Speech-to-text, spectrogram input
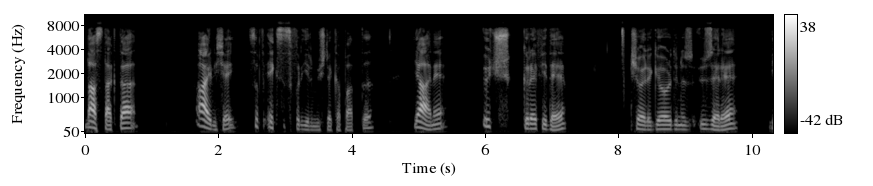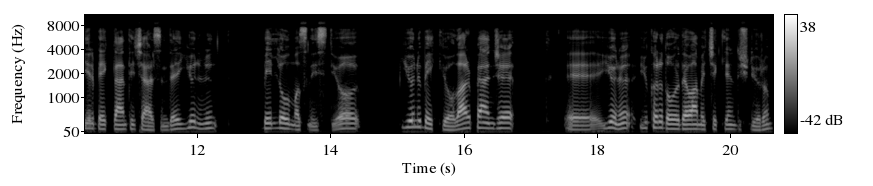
Nasdaq'ta Aynı şey. 0, eksi 0.23'te kapattı. Yani 3 grafide şöyle gördüğünüz üzere bir beklenti içerisinde yönünün belli olmasını istiyor. Yönü bekliyorlar. Bence e, yönü yukarı doğru devam edeceklerini düşünüyorum.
